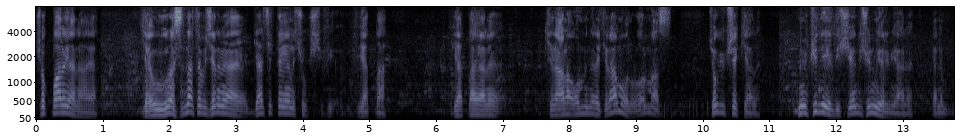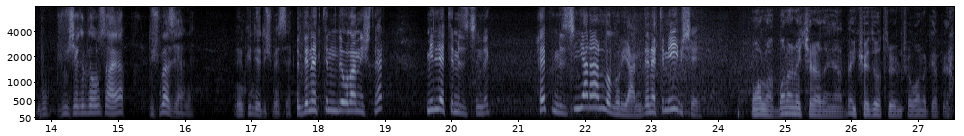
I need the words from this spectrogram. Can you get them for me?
Çok pahalı yani hayat. Yani uğraşsınlar tabii canım ya. Gerçekten yani çok fiyatla. Fiyatla yani kirala 10 bin lira kira mı olur? Olmaz. Çok yüksek yani. Mümkün değil düşeceğini düşünmüyorum yani. Yani bu bu şekilde olursa hayat düşmez yani. Mümkün değil düşmesi. Denetimde olan işler milletimiz için de hepimiz için yararlı olur yani. Denetim iyi bir şey. Valla bana ne kiradan ya. Ben köyde oturuyorum, çobanlık yapıyorum.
